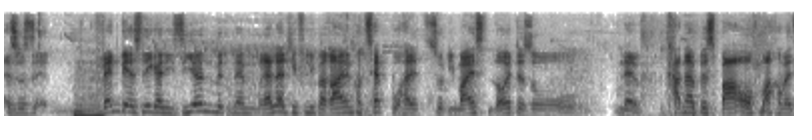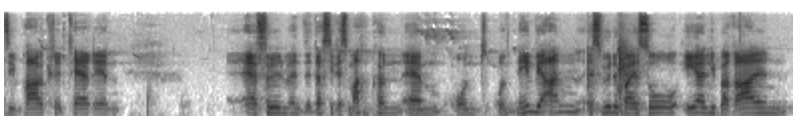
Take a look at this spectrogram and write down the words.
also Mhm. wenn wir es legalisieren mit einem relativ liberalen Konzept, wo halt so die meisten Leute so eine Cannabis-Bar aufmachen, wenn sie ein paar Kriterien erfüllen, wenn, dass sie das machen können. Ähm, und, und nehmen wir an, es würde bei so eher liberalen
